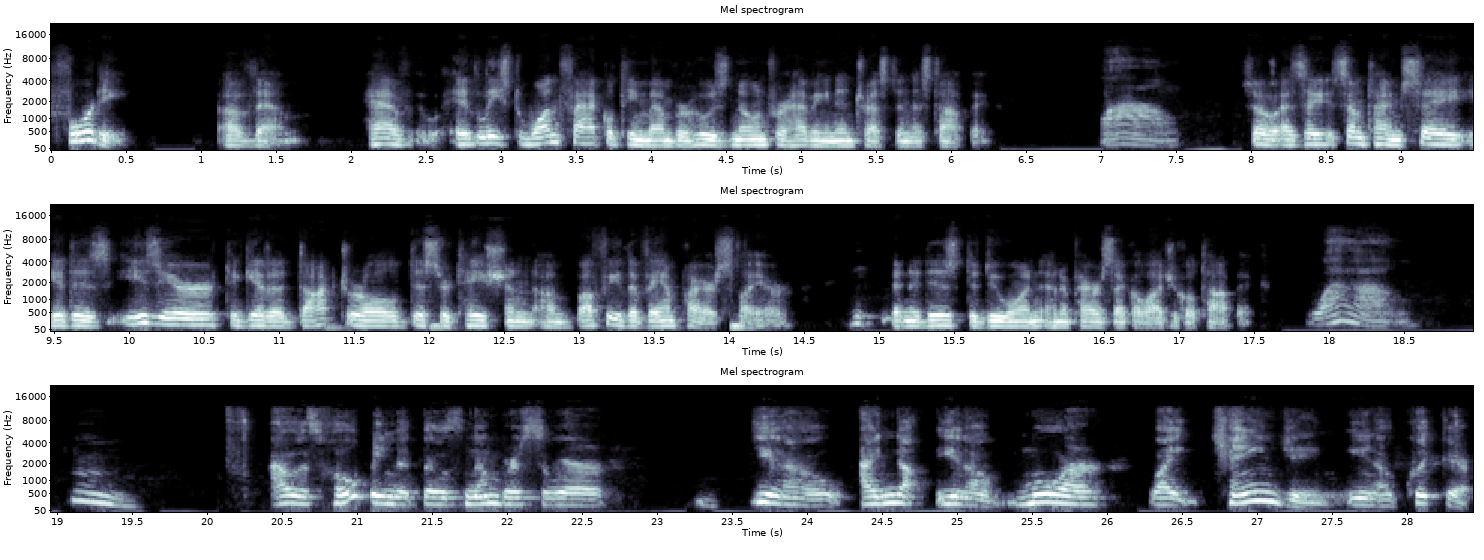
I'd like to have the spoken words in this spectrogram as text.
40 of them have at least one faculty member who is known for having an interest in this topic. Wow. So, as I sometimes say, it is easier to get a doctoral dissertation on Buffy the Vampire Slayer than it is to do one on a parapsychological topic. Wow. Hmm. I was hoping that those numbers were you know, I know, you know, more like changing, you know, quicker.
